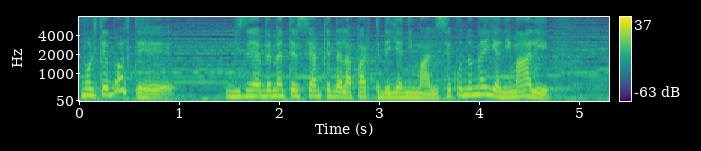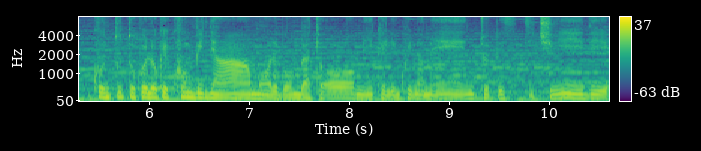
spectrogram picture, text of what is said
molte volte bisognerebbe mettersi anche dalla parte degli animali. Secondo me gli animali con tutto quello che combiniamo, le bombe atomiche, l'inquinamento, i pesticidi,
